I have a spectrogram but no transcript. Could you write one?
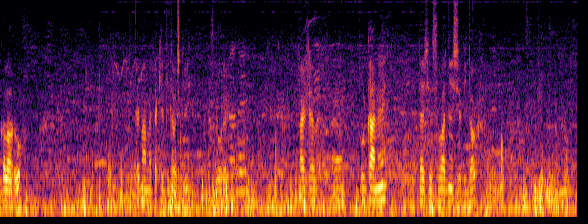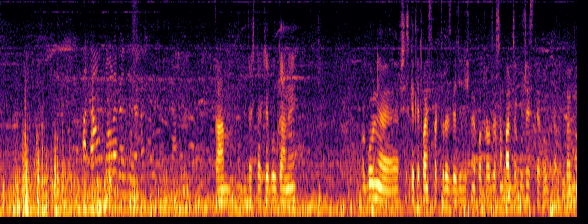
koloru. Tutaj mamy takie widoczki z góry. Także e, wulkany też jest ładniejszy widok. A tam w dole będzie jakaś procesja. Tam widać także wulkany. Ogólnie wszystkie te państwa, które zwiedziliśmy po drodze są bardzo górzyste. Pełno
